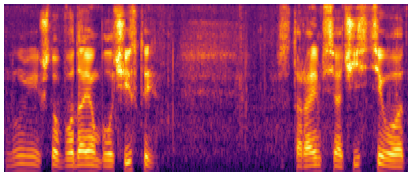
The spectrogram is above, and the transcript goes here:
Ну и чтобы водоем был чистый, стараемся очистить его от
